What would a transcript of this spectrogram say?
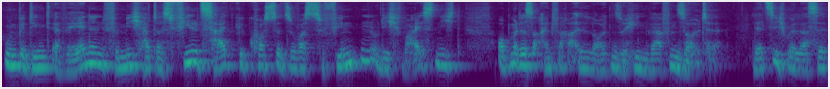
unbedingt erwähnen. Für mich hat das viel Zeit gekostet, sowas zu finden und ich weiß nicht, ob man das einfach allen Leuten so hinwerfen sollte. Letztlich überlasse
